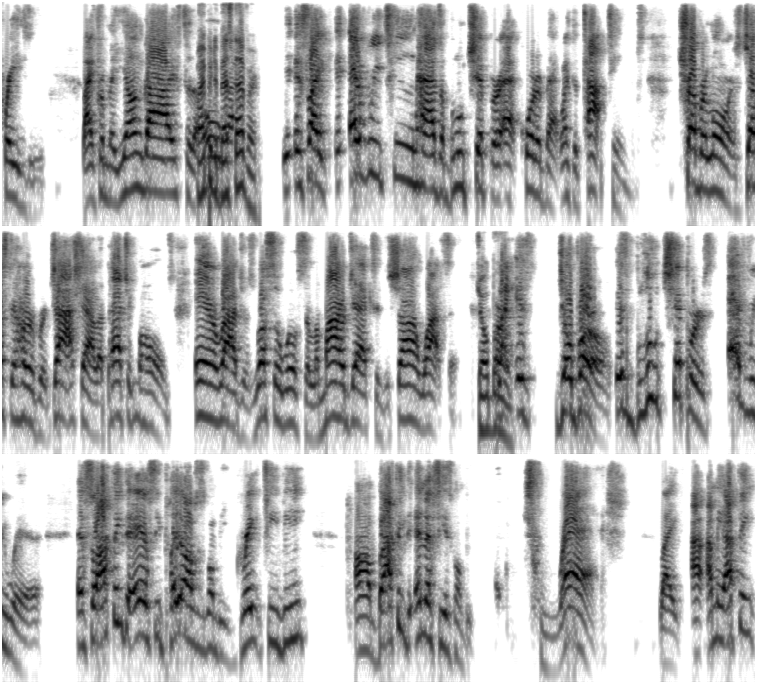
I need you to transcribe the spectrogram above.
crazy. Like from the young guys to the Might be the best guys. ever. It's like every team has a blue chipper at quarterback, like the top teams. Trevor Lawrence, Justin Herbert, Josh Allen, Patrick Mahomes, Aaron Rodgers, Russell Wilson, Lamar Jackson, Deshaun Watson. Joe Burrow. Like it's Joe Burrow. It's blue chippers everywhere. And so I think the AFC playoffs is going to be great TV. Um, but I think the NFC is going to be trash. Like, I, I mean, I think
